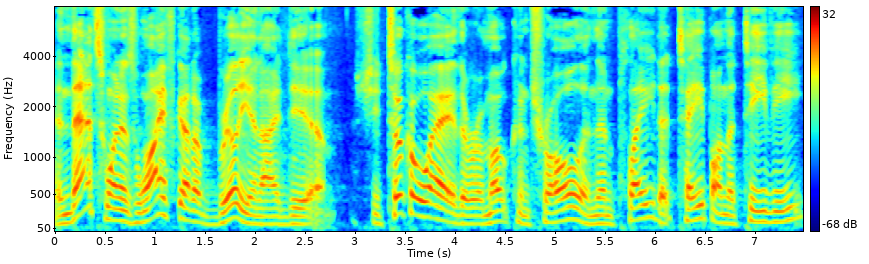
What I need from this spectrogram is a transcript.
And that's when his wife got a brilliant idea. She took away the remote control and then played a tape on the TV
